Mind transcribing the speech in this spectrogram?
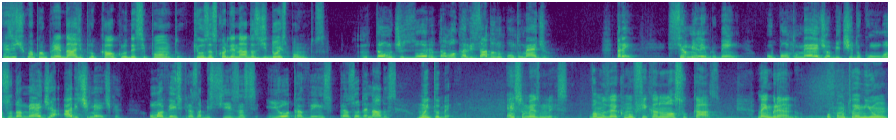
Existe uma propriedade para o cálculo desse ponto que usa as coordenadas de dois pontos. Então o tesouro está localizado no ponto médio. Peraí, se eu me lembro bem, o ponto médio é obtido com o uso da média aritmética, uma vez para as abscissas e outra vez para as ordenadas. Muito bem. É isso mesmo, Luiz. Vamos ver como fica no nosso caso. Lembrando, o ponto M1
